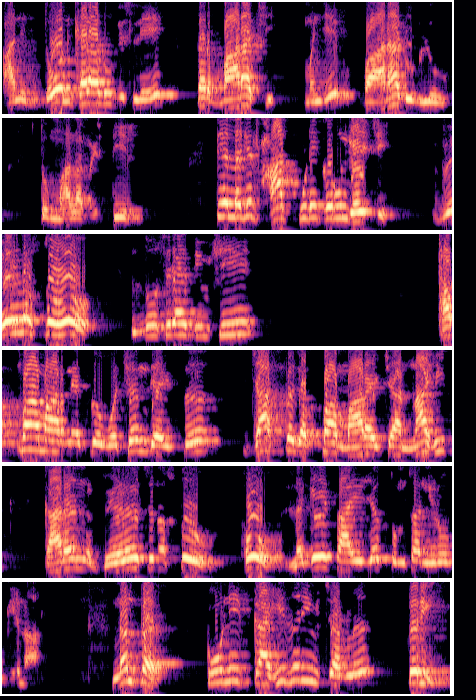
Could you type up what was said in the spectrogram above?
आणि दोन खेळाडू दिसले तर बाराची म्हणजे बारा डुडलू तुम्हाला मिळतील. ते लगेच हात पुढे करून घ्यायचे. वेळ नसतो हो. दुसऱ्या दिवशी थप्पा मारण्याचं वचन द्यायचं जास्त गप्पा मारायच्या नाहीत कारण वेळच नसतो. हो लगेच आयोजक तुमचा निरोप घेणार. नंतर कोणी काही जरी विचारलं तरी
